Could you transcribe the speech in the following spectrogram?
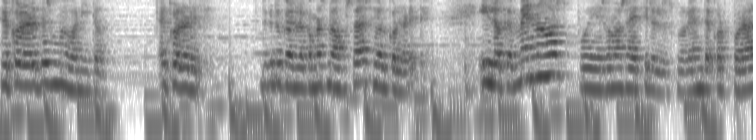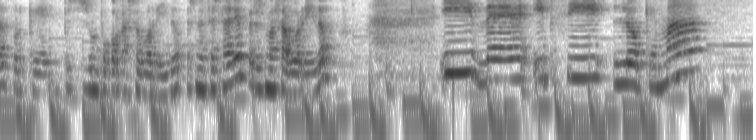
el colorete es muy bonito. El colorete. Yo creo que lo que más me ha gustado ha sido el colorete. Y lo que menos, pues vamos a decir el exfoliante corporal porque pues, es un poco más aburrido. Es necesario, pero es más aburrido. Y de Ipsy lo que más...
